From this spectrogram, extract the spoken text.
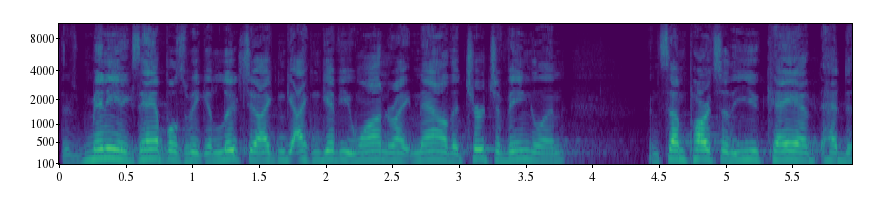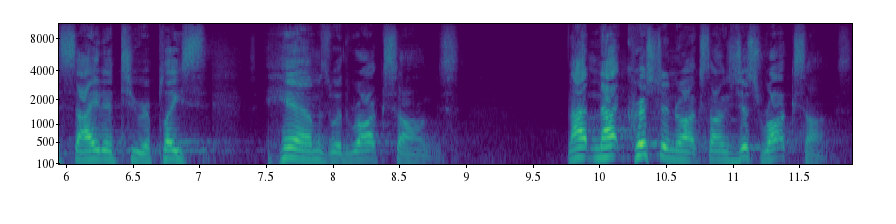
There's many examples we can look to. I can, I can give you one right now. The Church of England and some parts of the UK had, decided to replace hymns with rock songs. Not, not Christian rock songs, just rock songs.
